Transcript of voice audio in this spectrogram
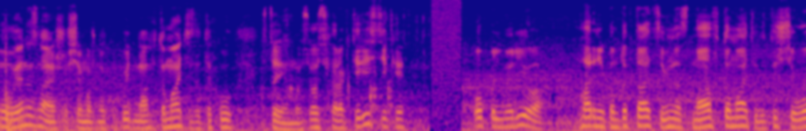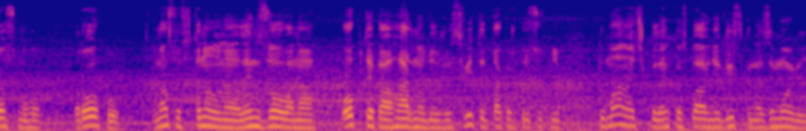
Ну, я не знаю, що ще можна купити на автоматі за таку стоїмость. Ось характеристики. Opel Meriva. Гарні комплектації у нас на автоматі 2008 року. У нас тут встановлена лензована оптика, гарно дуже світить, також присутні туманочки, легкосплавні диски на зимовій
